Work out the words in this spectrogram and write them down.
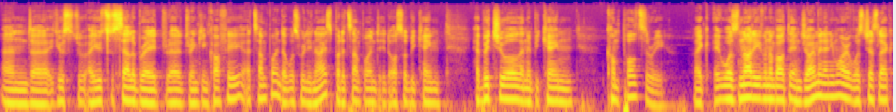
And uh, used to I used to celebrate uh, drinking coffee at some point. That was really nice. But at some point, it also became habitual and it became compulsory. Like it was not even about the enjoyment anymore. It was just like,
